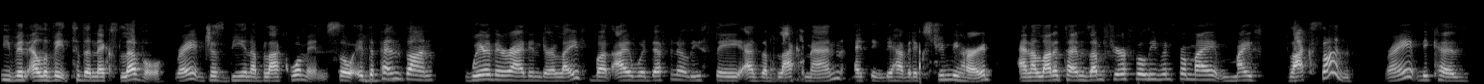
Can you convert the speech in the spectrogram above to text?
even elevate to the next level, right? Just being a Black woman. So it mm-hmm. depends on where they're at in their life, but I would definitely say as a black man, I think they have it extremely hard. And a lot of times I'm fearful even for my my black son, right? Because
